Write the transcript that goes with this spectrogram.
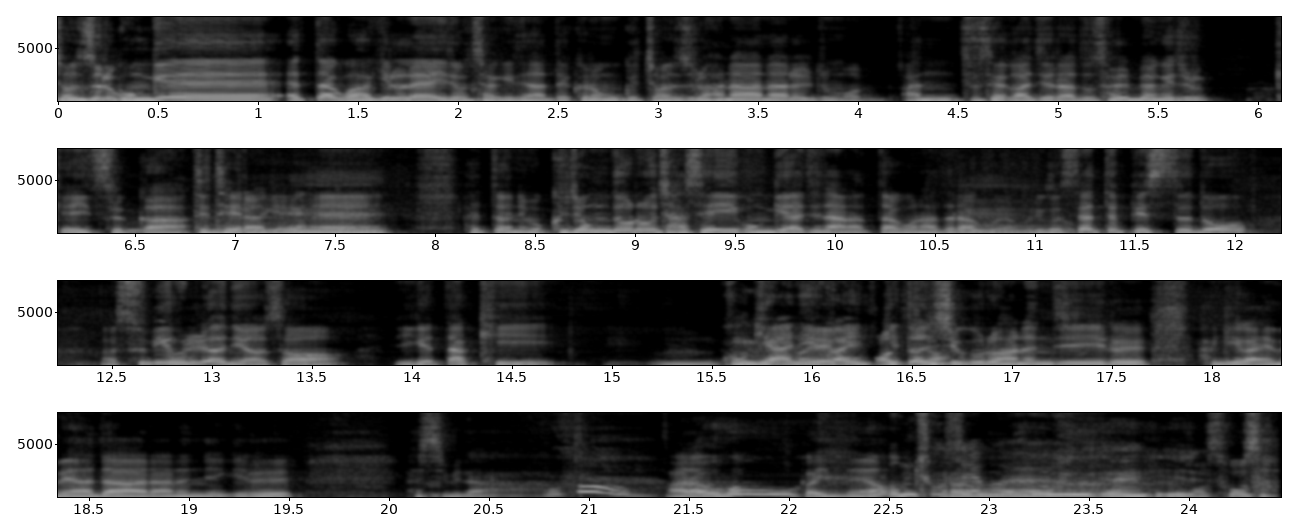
전술을 공개했다고 하길래 이정찬 기자한테 그럼 그 전술 하나하나를 좀 한 두세 가지라도 설명해 줄 게 있을까? 디테일하게. 예. 했더니 뭐 그 정도로 자세히 공개하진 않았다고는 하더라고요. 음. 그리고 세트 피스도 수비 훈련이어서 이게 딱히 음, 공개한 이유가 예? 어떤 식으로 하는지를 하기가 애매하다라는 얘기를 했습니다. 아라우호가 있네요. 엄청 세 보여요. 예, 예. 어, 솟아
